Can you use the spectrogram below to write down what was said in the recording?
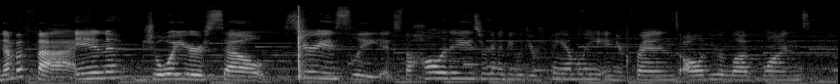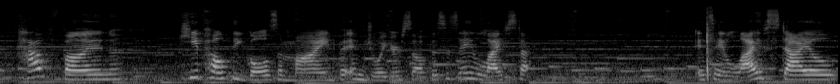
number five, enjoy yourself. Seriously, it's the holidays. You're gonna be with your family and your friends, all of your loved ones. Have fun, keep healthy goals in mind, but enjoy yourself. This is a lifestyle. It's a lifestyle,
